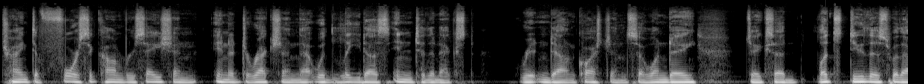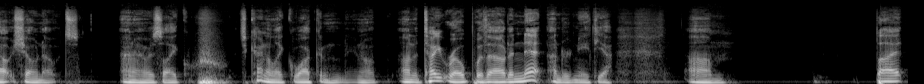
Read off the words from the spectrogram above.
trying to force a conversation in a direction that would lead us into the next written down questions. So one day Jake said, let's do this without show notes. And I was like, it's kind of like walking, you know, on a tightrope without a net underneath you. Um, but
